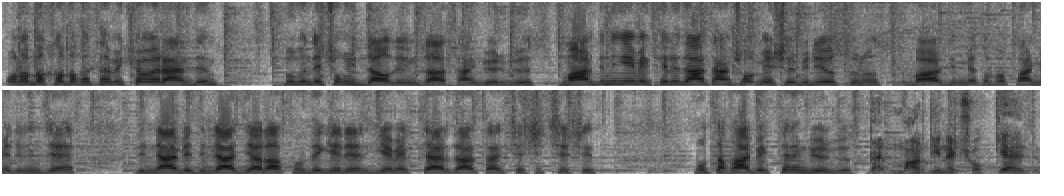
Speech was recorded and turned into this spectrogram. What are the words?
Ona baka baka tabii ki öğrendim. Bugün de çok iddialıyım zaten Gürbüz. Mardin'in yemekleri zaten çok meşhur biliyorsunuz. Mardin, Mezopotamya denince dinler ve diller diyarı aklınıza gelir. Yemekler zaten çeşit çeşit. Mutlaka beklerim Gürbüz. Ben Mardin'e çok geldim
